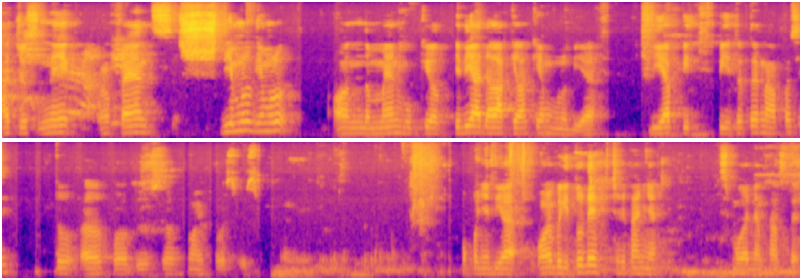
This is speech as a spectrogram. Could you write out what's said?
I just need revenge. Shh, diam lu, diam lu. On the man who killed. Jadi ada laki-laki yang bunuh dia. Dia Peter ten apa sih? To a producer my first. Pokoknya dia, pokoknya begitu deh ceritanya. Semoga dan trusted.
